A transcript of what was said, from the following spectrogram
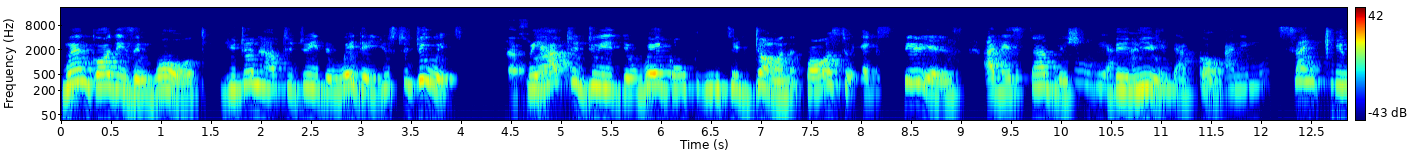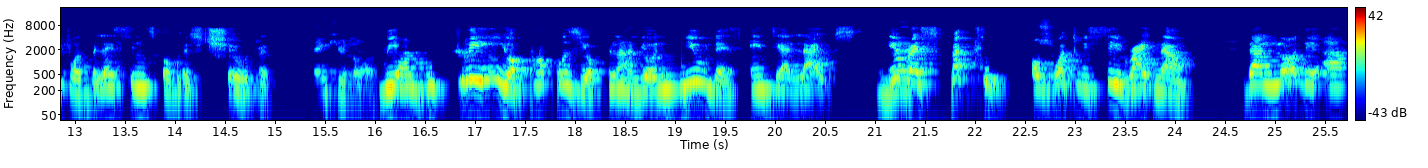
When God is involved, you don't have to do it the way they used to do it. That's we right. have to do it the way God wants it done for us to experience and establish oh, the new that God. And thank you for the blessings of His children. Thank you, Lord. We are decreeing your purpose, your plan, your newness in their lives, Amen. irrespective of what we see right now that Lord, they are,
